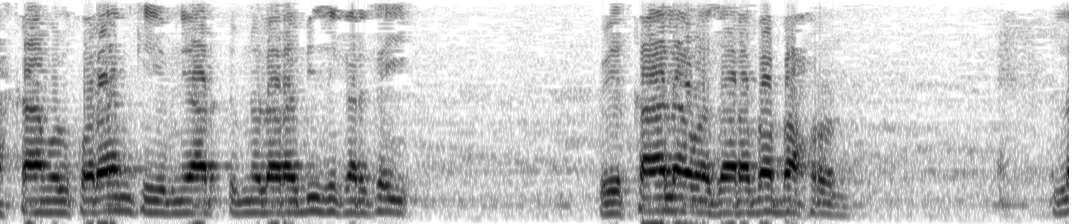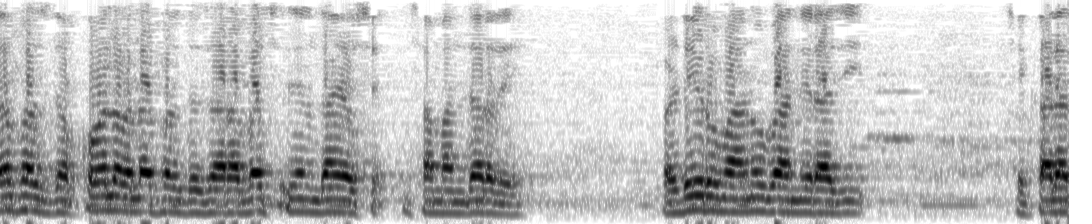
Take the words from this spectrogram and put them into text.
احکام القرآن کې ابن ابن العربی ذکر کوي وی قال وضرب بحر لفظ د قول او لفظ د ضرب چې دین دا یو سمندر دی په ډیرو مانو باندې راځي چې کله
